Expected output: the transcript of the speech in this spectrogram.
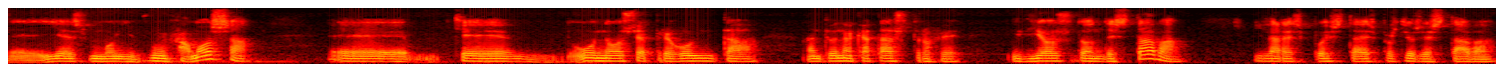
y es muy, muy famosa, eh, que uno se pregunta ante una catástrofe, ¿y Dios dónde estaba? Y la respuesta es, pues Dios estaba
